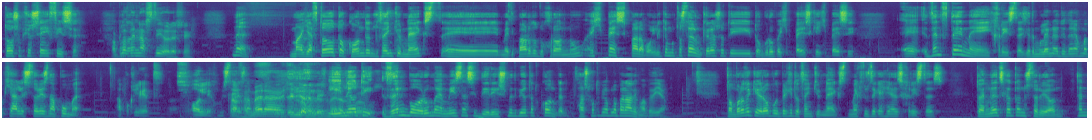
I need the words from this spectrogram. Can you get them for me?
τόσο πιο safe είσαι. Απλά δεν είναι αστείο ρε εσύ. Ναι. Μα γι' αυτό το content του Thank you Next ε, με την πάροδο του χρόνου έχει πέσει πάρα πολύ και μου το στέλνουν κιόλας ότι το group έχει πέσει και έχει πέσει. Ε, δεν φταίνε οι χρήστες γιατί μου λένε ότι δεν έχουμε πια άλλες ιστορίες να πούμε. Αποκλείεται. Όλοι έχουμε ιστορίες Κάθε να πούμε. μέρα χιλιάδες μέρες είναι ο ότι κόσμος. δεν μπορούμε εμείς να συντηρήσουμε την ποιότητα του content. Θα σας πω το πιο απλό παράδειγμα, παιδιά. Τον πρώτο καιρό που υπήρχε το Thank you Next, μέχρι τους 10.000 χρήστες, το 90% των ιστοριών ήταν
